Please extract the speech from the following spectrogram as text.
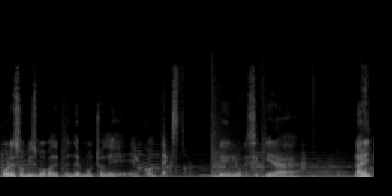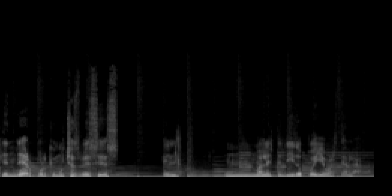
Por eso mismo va a depender mucho del contexto, de lo que se quiera dar a entender, porque muchas veces el, un malentendido puede llevarte a la,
